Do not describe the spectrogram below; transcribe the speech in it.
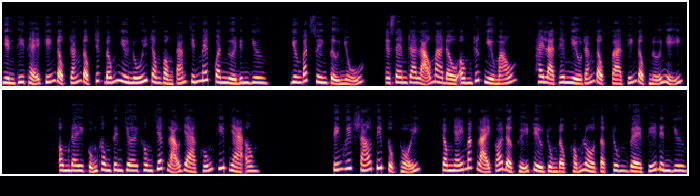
Nhìn thi thể kiến độc rắn độc chất đống như núi trong vòng 8-9 mét quanh người Đinh Dương, Dương Bách Xuyên tự nhủ, xem ra lão ma đầu ông rất nhiều máu, hay là thêm nhiều rắn độc và kiến độc nữa nhỉ? Ông đây cũng không tin chơi không chết lão già khốn khiếp nhà ông. Tiếng huyết sáo tiếp tục thổi, trong nháy mắt lại có đợt thủy triều trùng độc khổng lồ tập trung về phía Đinh Dương.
